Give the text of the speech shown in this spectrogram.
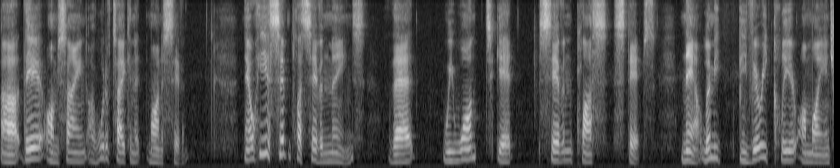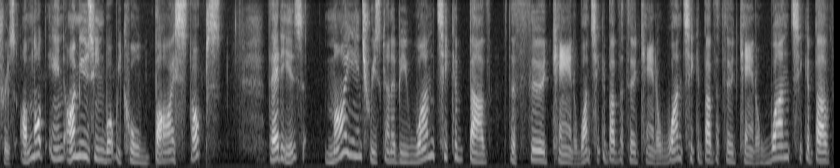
uh, there I'm saying I would have taken it minus 7 now here 7 plus 7 means that we want to get 7 plus steps. Now let me be very clear on my entries. I'm not in I'm using what we call buy stops. That is my entry is going to be one tick above the third candle one tick above the third candle one tick above the third candle one tick above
